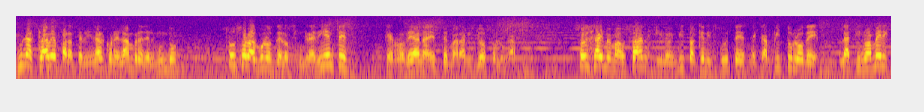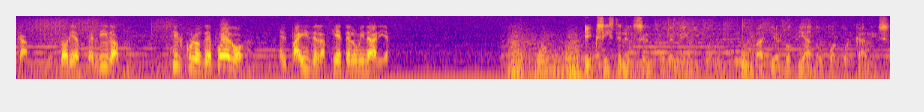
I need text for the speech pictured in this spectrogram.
y una clave para terminar con el hambre del mundo son solo algunos de los ingredientes que rodean a este maravilloso lugar. Soy Jaime Maussan y lo invito a que disfrute este capítulo de Latinoamérica, historias perdidas, círculos de fuego, el país de las siete luminarias. Existe en el centro de México un valle rodeado por volcanes.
